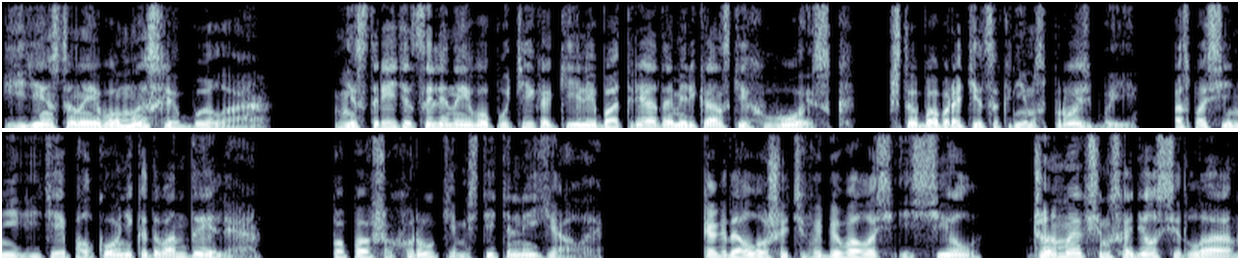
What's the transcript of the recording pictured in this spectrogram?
Единственной его мыслью было, не встретятся ли на его пути какие-либо отряды американских войск, чтобы обратиться к ним с просьбой о спасении детей полковника Даванделя, попавших в руки мстительной Ялы. Когда лошадь выбивалась из сил, Джон Максим сходил с седла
